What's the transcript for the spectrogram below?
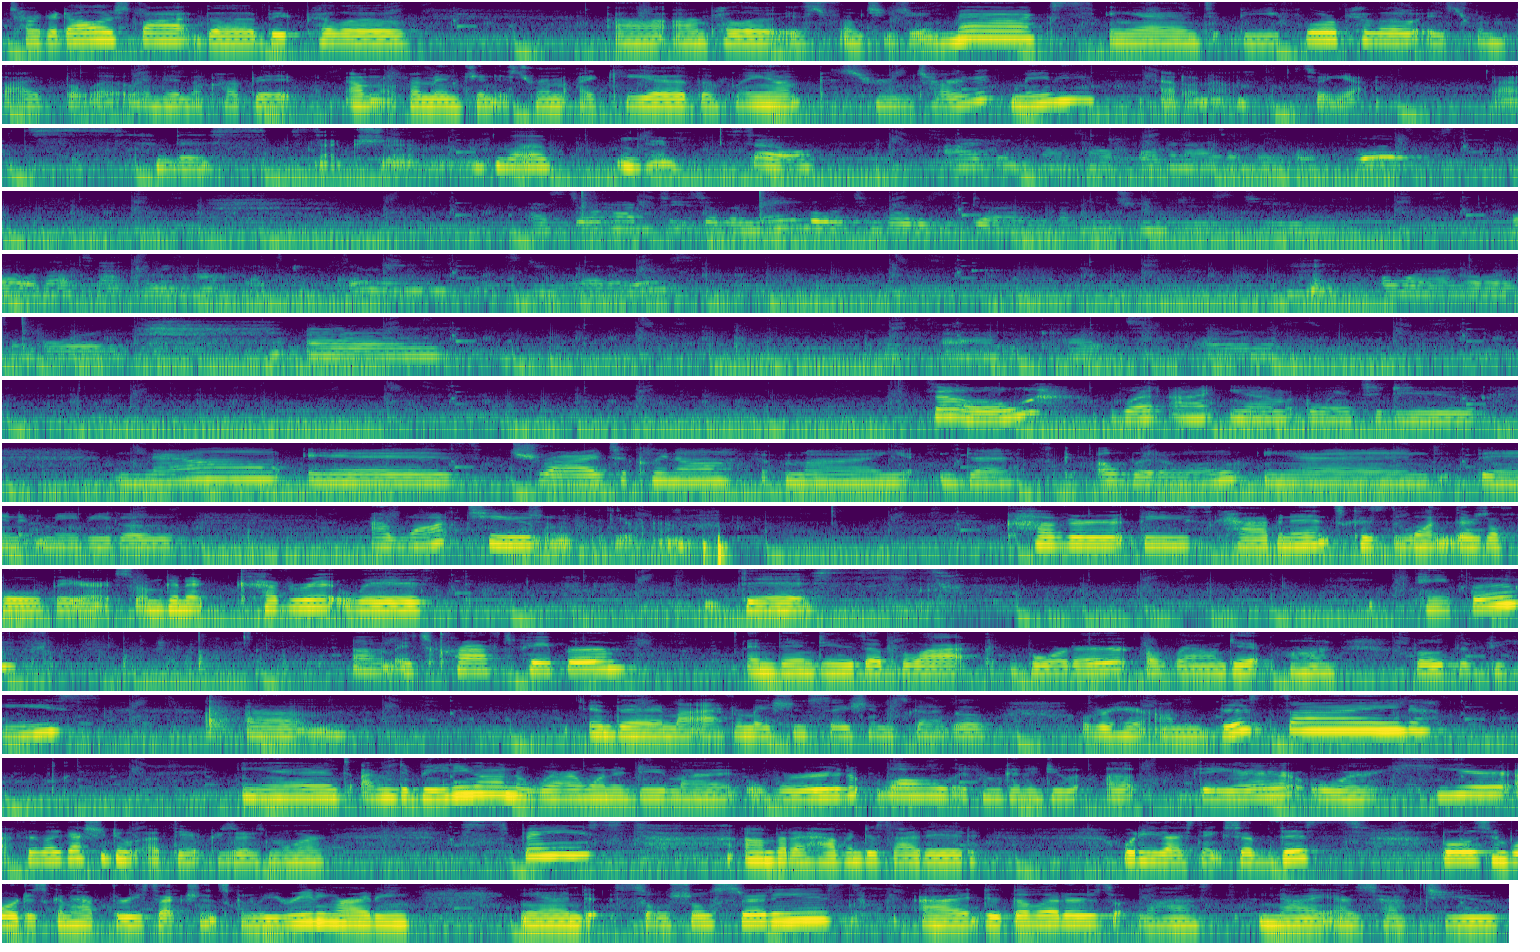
Target Dollar Spot. The big pillow, uh, arm pillow is from TJ Maxx. And the floor pillow is from Five Below. And then the carpet, I don't know if I mentioned, is from Ikea. The lamp is from Target, maybe? I don't know. So yeah, that's this section. Love. Okay, so I can myself organize and label books. I still have to, so the main bulletin board is done. Let me change this to, whoa, that's not coming off. That's concerning. Let's do letters. or bulletin board. Um, let's add cut letters. So what I am going to do now is try to clean off my desk a little and then maybe go I want to cover these cabinets because the one there's a hole there. So I'm gonna cover it with this paper. Um, it's craft paper and then do the black border around it on both of these. Um, and then my affirmation station is gonna go over here on this side. And I'm debating on where I want to do my word wall if I'm gonna do it up there or here. I feel like I should do it up there because there's more space um, but I haven't decided. What do you guys think? So this bulletin board is to have three sections. It's to be reading writing and social studies. I did the letters last night. I just have to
